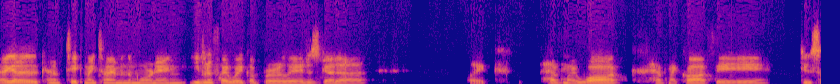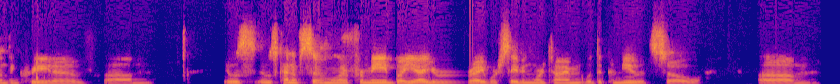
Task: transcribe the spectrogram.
I got to kind of take my time in the morning. Even if I wake up early, I just gotta like have my walk, have my coffee, do something creative. Um, it was it was kind of similar for me, but yeah, you're right. We're saving more time with the commute, so um,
